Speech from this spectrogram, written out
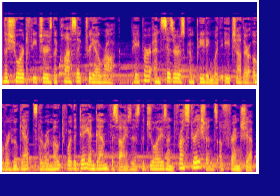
The short features the classic trio Rock, Paper and Scissors competing with each other over who gets the remote for the day and emphasizes the joys and frustrations of friendship.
